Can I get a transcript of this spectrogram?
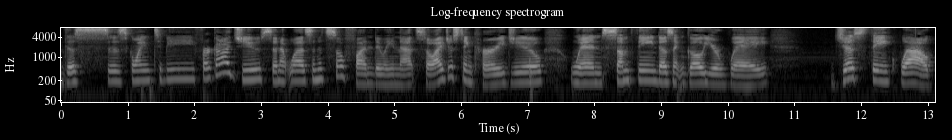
this is going to be for God's use. And it was. And it's so fun doing that. So I just encourage you when something doesn't go your way just think, wow,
